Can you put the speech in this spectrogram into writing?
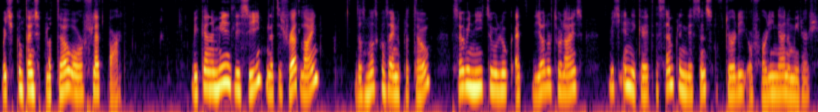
which contains a plateau or flat part. We can immediately see that this red line does not contain a plateau, so we need to look at the other two lines which indicate a sampling distance of 30 or 40 nanometers.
